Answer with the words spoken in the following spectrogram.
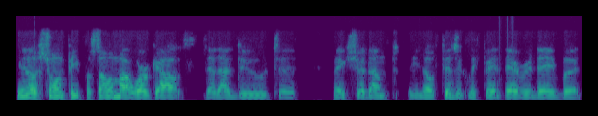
you know, showing people some of my workouts that I do to make sure that I'm, you know, physically fit every day. But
